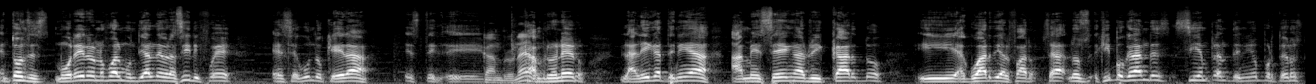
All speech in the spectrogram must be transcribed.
Entonces, Moreno no fue al Mundial de Brasil y fue el segundo que era este eh, Cambronero. Cambronero. La liga tenía a Mesén, a Ricardo y a Guardia Alfaro. O sea, los equipos grandes siempre han tenido porteros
